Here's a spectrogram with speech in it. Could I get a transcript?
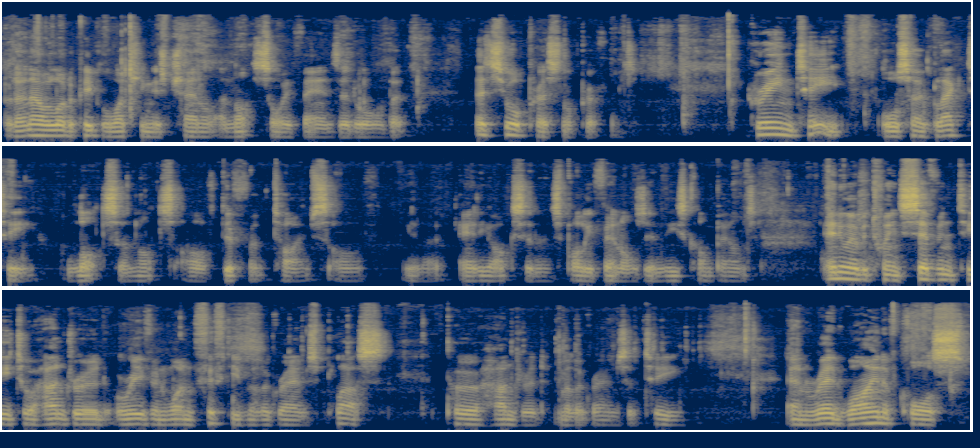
but I know a lot of people watching this channel are not soy fans at all. But that's your personal preference. Green tea, also black tea, lots and lots of different types of you know antioxidants, polyphenols in these compounds anywhere between 70 to 100 or even 150 milligrams plus per 100 milligrams of tea. And red wine, of course,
